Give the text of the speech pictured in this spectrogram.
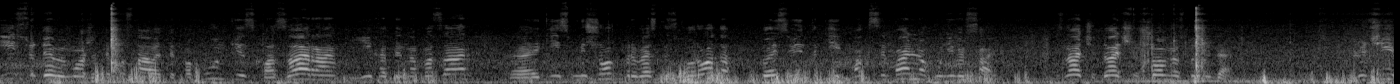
І сюди ви можете поставити пакунки з базара, їхати на базар, е, якийсь мішок привезти з города. Тобто він такий максимально універсальний. Значить, далі, що в нас тут йде? Ключі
